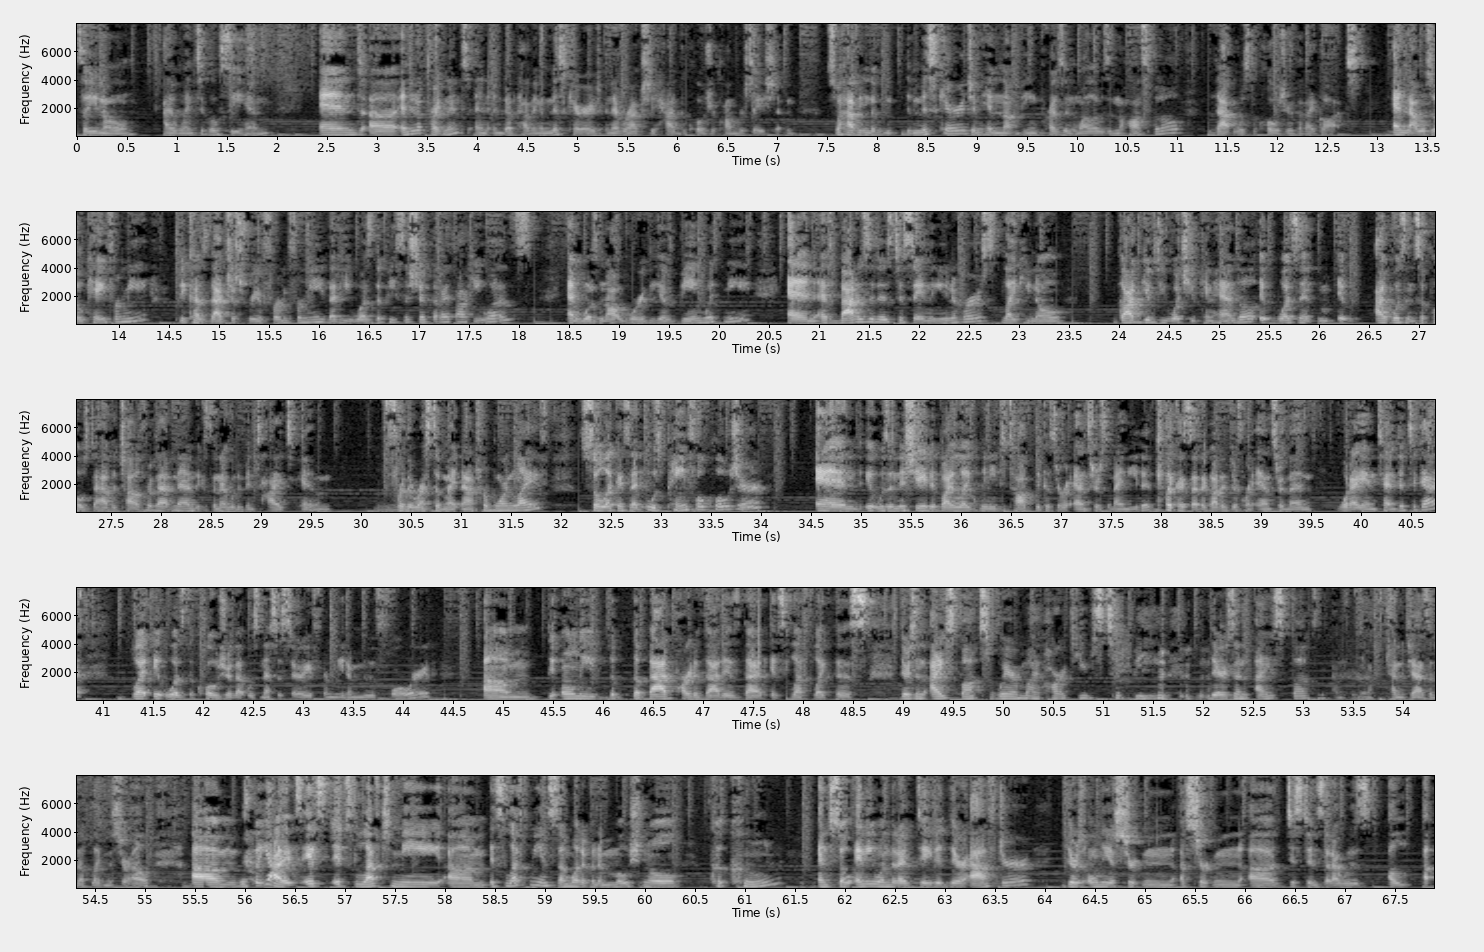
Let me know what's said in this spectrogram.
So, you know, I went to go see him and uh, ended up pregnant and ended up having a miscarriage and never actually had the closure conversation. So having the, the miscarriage and him not being present while I was in the hospital, that was the closure that I got. And that was okay for me because that just reaffirmed for me that he was the piece of shit that I thought he was and was not worthy of being with me. And as bad as it is to say in the universe, like, you know, God gives you what you can handle. It wasn't, it, I wasn't supposed to have a child for that man because then I would have been tied to him for the rest of my natural born life. So, like I said, it was painful closure. And it was initiated by, like, we need to talk because there are answers that I needed. Like I said, I got a different answer than what I intended to get. But it was the closure that was necessary for me to move forward. Um, the only the, the bad part of that is that it's left like this. There's an ice box where my heart used to be. There's an ice box. I'm you know, trying to jazz it up like Mr. L. Um, but yeah, it's it's it's left me um, it's left me in somewhat of an emotional cocoon. And so anyone that I've dated thereafter, there's only a certain a certain uh, distance that I was uh, uh,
